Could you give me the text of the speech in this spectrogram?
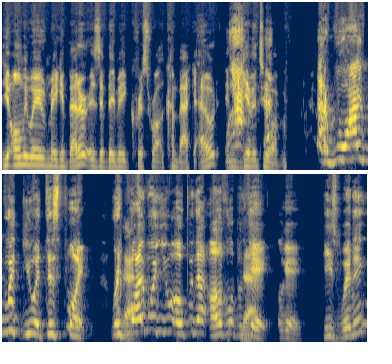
the only way it would make it better is if they make Chris Rock come back out and give it to him. And why would you at this point? Like, Yeah. why would you open that envelope? Yeah. Okay, okay, he's winning.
